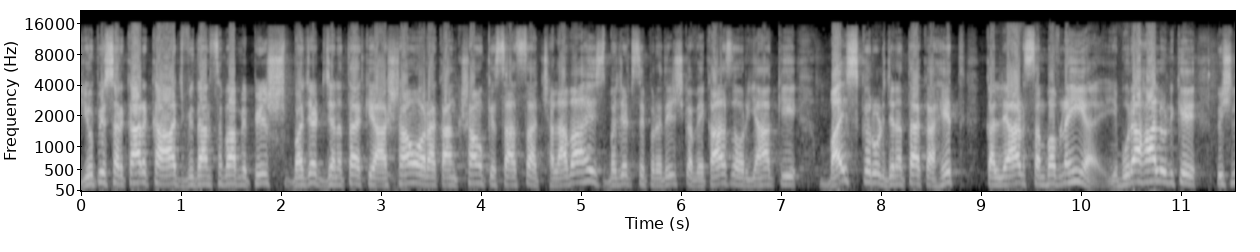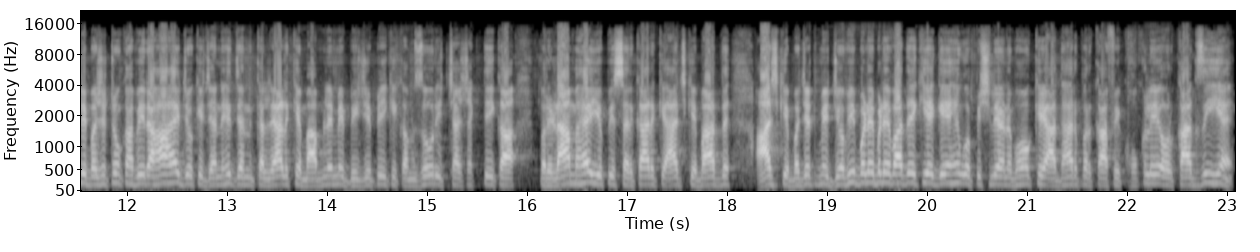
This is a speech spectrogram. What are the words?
यूपी सरकार का आज विधानसभा में पेश बजट जनता की आशाओं और आकांक्षाओं के साथ साथ छलावा है। इस बजट से प्रदेश का विकास और यहाँ की 22 करोड़ जनता का हित, कल्याण संभव नहीं है। ये बुरा हाल उनके पिछले बजटों का भी रहा है, जो कि जनहित जन कल्याण के मामले में बीजेपी की कमज़ोर इच्छा शक्ति का परिणाम है। यूपी सरकार के आज के बाद, आज के बजट में जो भी बड़े बड़े वादे किए गए हैं, वो पिछले अनुभवों के आधार पर काफ़ी खोखले और कागज़ी हैं।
